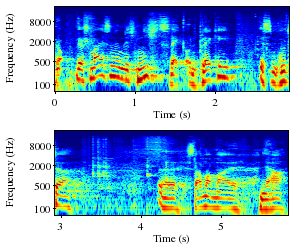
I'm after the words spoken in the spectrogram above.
Ja, wir schmeißen nämlich nichts weg. Und Blackie ist ein guter, äh, sagen wir mal, ja,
